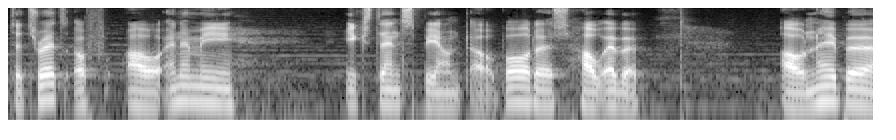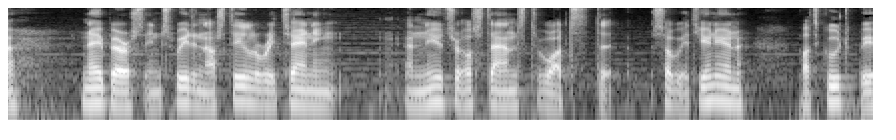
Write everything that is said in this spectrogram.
the threat of our enemy extends beyond our borders. However, our neighbor neighbors in Sweden are still retaining a neutral stance towards the Soviet Union, but could be,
